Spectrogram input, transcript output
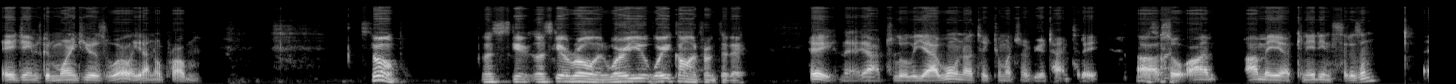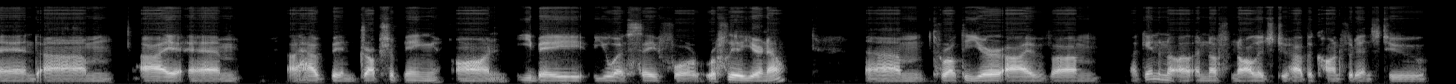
Hey, James. Good morning to you as well. Yeah, no problem. So, let's get let's get rolling. Where are you Where are you calling from today? Hey, yeah, absolutely. Yeah, I won't uh, take too much of your time today. Uh, so I'm I'm a, a, uh, Canadian citizen, and um, I am I have been drop shipping on eBay USA for roughly a year now. Um, throughout the year, I've um, gained en- uh, enough knowledge to have the confidence to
